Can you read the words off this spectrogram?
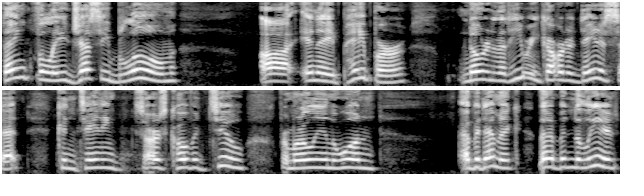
Thankfully, Jesse Bloom, uh, in a paper, noted that he recovered a data set containing SARS CoV 2 from early in the Wuhan epidemic that had been deleted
